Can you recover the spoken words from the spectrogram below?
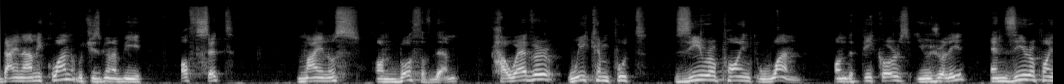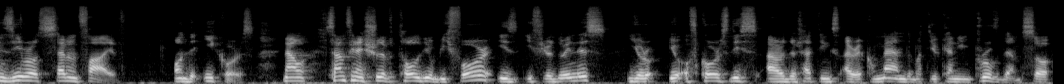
Dynamic one, which is going to be offset minus on both of them. However, we can put 0.1 on the P cores usually and 0.075 on the E cores. Now, something I should have told you before is if you're doing this, you're, you, of course, these are the settings I recommend, but you can improve them. So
